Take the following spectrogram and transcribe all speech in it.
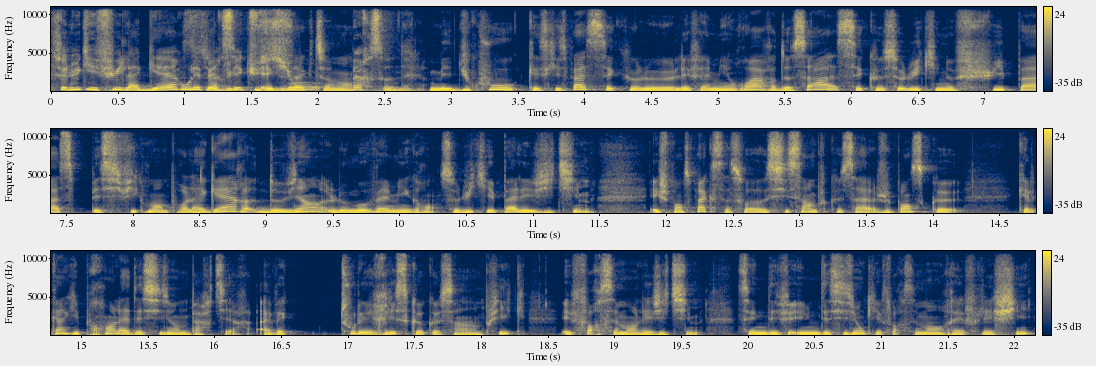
Celui qui fuit la guerre ou les persécutions exactement. personnelles. Mais du coup, qu'est-ce qui se passe? C'est que l'effet miroir de ça, c'est que celui qui ne fuit pas spécifiquement pour la guerre devient le mauvais migrant, celui qui n'est pas légitime. Et je pense pas que ça soit aussi simple que ça. Je pense que quelqu'un qui prend la décision de partir avec tous les risques que ça implique est forcément légitime. C'est une, décision qui est forcément réfléchie.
